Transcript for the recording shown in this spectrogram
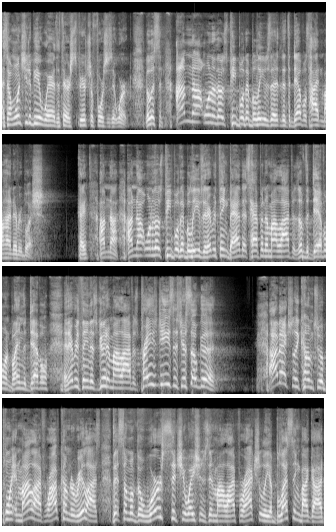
is I want you to be aware that there are spiritual forces at work. Now, listen, I'm not one of those people that believes that, that the devil's hiding behind every bush. Okay, I'm not. I'm not one of those people that believes that everything bad that's happened in my life is of the devil and blame the devil, and everything that's good in my life is praise Jesus, you're so good. I've actually come to a point in my life where I've come to realize that some of the worst situations in my life were actually a blessing by God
